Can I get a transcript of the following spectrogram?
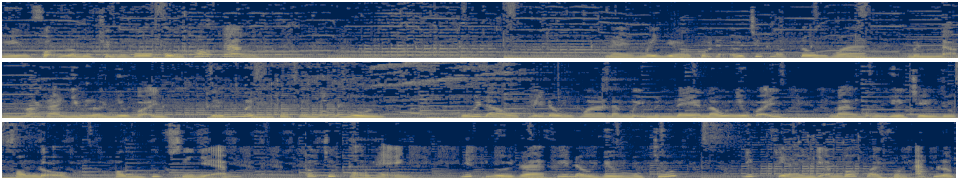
duyên phận là một chuyện vô cùng khó khăn, Nàng bây giờ có thể ở trước mặt tôn hoa, Bình lặng nói ra những lời như vậy, Đến mình cũng phải ngẩn người. Cúi đầu thấy đông hoa đang bị mình đè lâu như vậy Mà vẫn duy trì được phong độ, Không chút suy giảm. Có chút hổ thẹn Nhích người ra phía đầu giường một chút, Giúp chàng giảm bớt vài phần áp lực,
